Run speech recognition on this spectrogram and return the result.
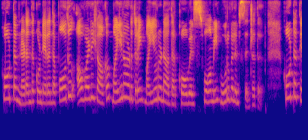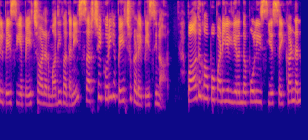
கூட்டம் நடந்து கொண்டிருந்த போது அவ்வழியாக மயிலாடுதுறை மயூரநாதர் கோவில் சுவாமி ஊர்வலம் சென்றது. கூட்டத்தில் பேசிய பேச்சாளர் மதிவதனி சர்ச்சைக்குரிய பேச்சுக்களை பேசினார். பாதுகாப்பு பணியில் இருந்த போலீஸ் எஸ்ஐ கண்ணன்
